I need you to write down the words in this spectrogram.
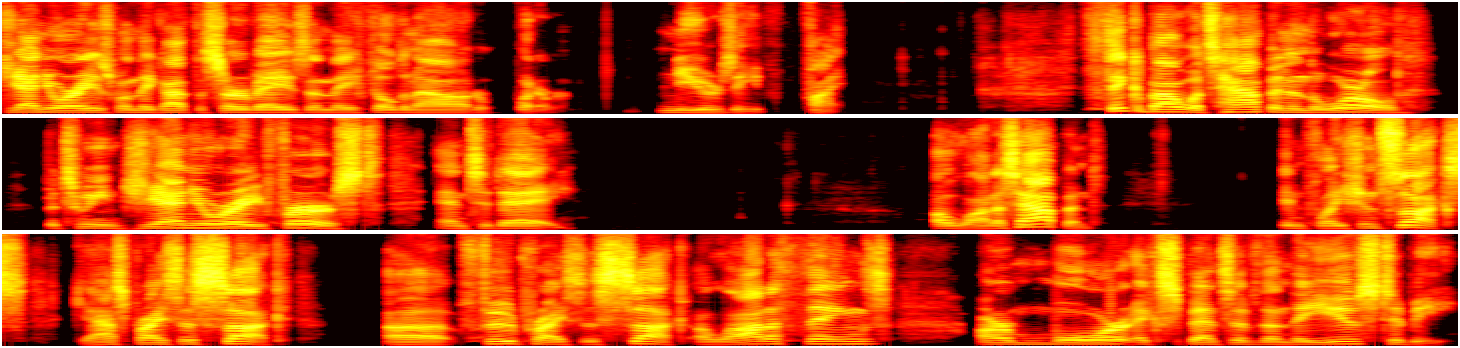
January is when they got the surveys and they filled them out or whatever. New Year's Eve, fine. Think about what's happened in the world between January 1st and today. A lot has happened. Inflation sucks. Gas prices suck. Uh, food prices suck. A lot of things are more expensive than they used to be.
